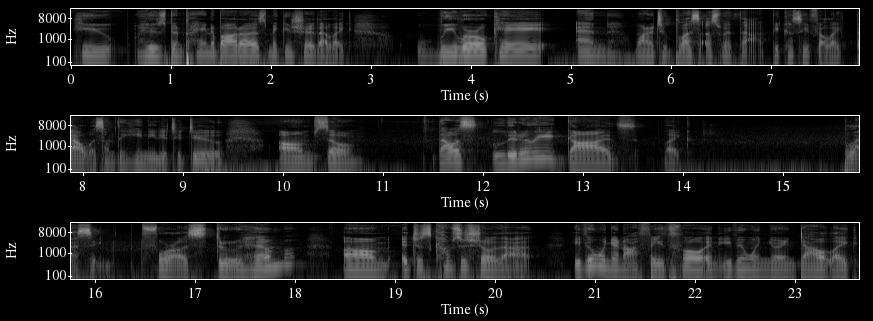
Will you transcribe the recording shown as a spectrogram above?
he he's been praying about us, making sure that like we were okay, and wanted to bless us with that because he felt like that was something he needed to do. Um, so that was literally God's like blessing for us through him. um, it just comes to show that even when you're not faithful and even when you're in doubt, like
